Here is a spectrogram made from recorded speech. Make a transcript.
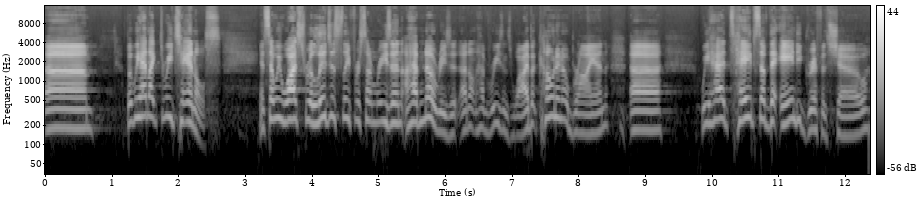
Um, but we had like three channels. And so we watched religiously for some reason. I have no reason, I don't have reasons why, but Conan O'Brien. Uh, we had tapes of the Andy Griffith Show,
